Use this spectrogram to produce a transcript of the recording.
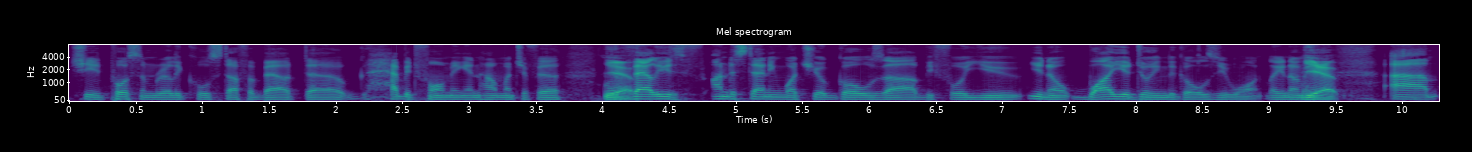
she posts some really cool stuff about uh, habit forming and how much of her Yeah. value is understanding what your goals are before you, you know, why you're doing the goals you want. Like, you know what I mean? Yeah. Um,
